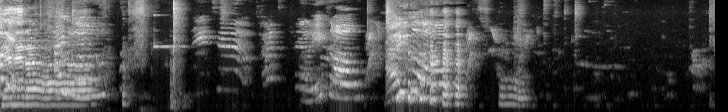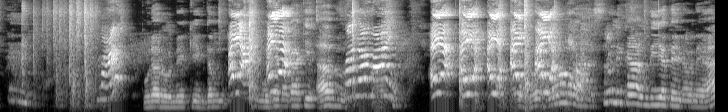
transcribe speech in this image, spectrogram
चेहरा। पूरा रोने की एकदम मुझे लगा कि अब आँसू निकाल दिए थे इन्होंने हाँ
